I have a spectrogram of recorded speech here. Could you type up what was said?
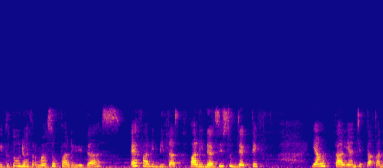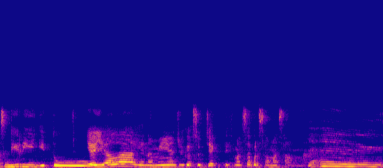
itu tuh udah termasuk validitas eh validitas validasi subjektif yang kalian ciptakan sendiri gitu. Ya iyalah, ya namanya juga subjektif masa bersama-sama. Mm-mm.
